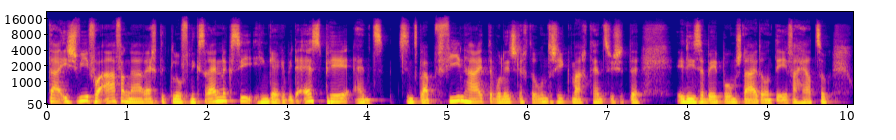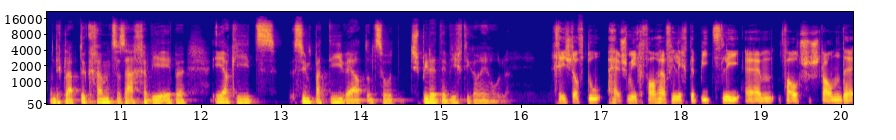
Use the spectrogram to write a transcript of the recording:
da ist wie von Anfang an recht ein gelaufenes Rennen gewesen. Hingegen bei der SP sind es, glaube ich, Feinheiten, die letztlich den Unterschied gemacht haben zwischen der Elisabeth Baumschneider und der Eva Herzog. Und ich glaube, dort kommen so Sachen wie eben Ehrgeiz, Sympathiewert und so, spielen eine wichtigere Rolle. Christoph, du hast mich vorher vielleicht ein bisschen ähm, falsch verstanden.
